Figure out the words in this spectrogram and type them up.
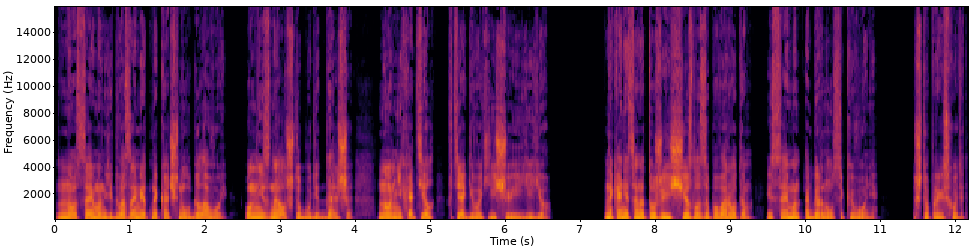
но Саймон едва заметно качнул головой. Он не знал, что будет дальше, но не хотел втягивать еще и ее. Наконец она тоже исчезла за поворотом, и Саймон обернулся к Ивоне. «Что происходит?»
